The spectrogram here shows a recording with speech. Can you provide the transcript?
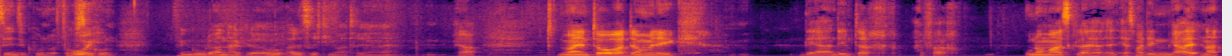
10 Sekunden oder 5 Ui. Sekunden. Fing gut an, hab gedacht, oh, alles richtig. Trainer, Ne? Ja. Mein Torwart Dominik, der an dem Tag einfach unnormal ist, gleich, äh, erstmal den gehalten hat.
